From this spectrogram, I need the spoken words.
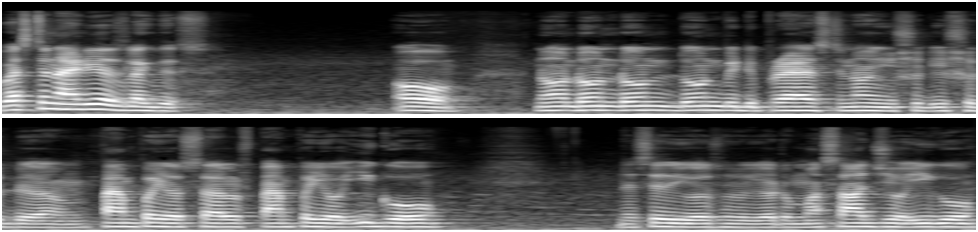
Western ideas like this. Oh, no, don't, don't, don't be depressed. You know, you should, you should um, pamper yourself, pamper your ego. They say you, you have to massage your ego.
